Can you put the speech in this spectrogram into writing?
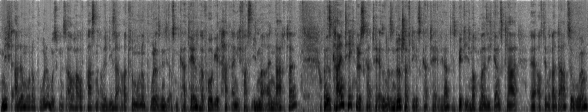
Nicht alle Monopole, muss man jetzt auch aufpassen, aber diese Art von Monopol, also wenn sie aus dem Kartell hervorgeht, hat eigentlich fast immer einen Nachteil. Und es ist kein technisches Kartell, sondern es ist ein wirtschaftliches Kartell. Ja? Das bitte ich nochmal, sich ganz klar äh, auf den Radar zu holen.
